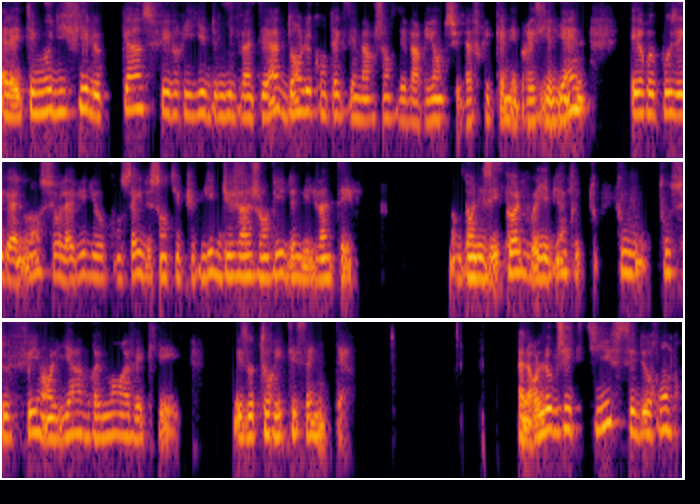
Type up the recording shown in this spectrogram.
Elle a été modifiée le 15 février 2021 dans le contexte d'émergence des variantes sud-africaines et brésiliennes et repose également sur l'avis du Haut Conseil de santé publique du 20 janvier 2021. Donc, dans les écoles, vous voyez bien que tout se fait en lien vraiment avec les, les autorités sanitaires. Alors, l'objectif, c'est de rompre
